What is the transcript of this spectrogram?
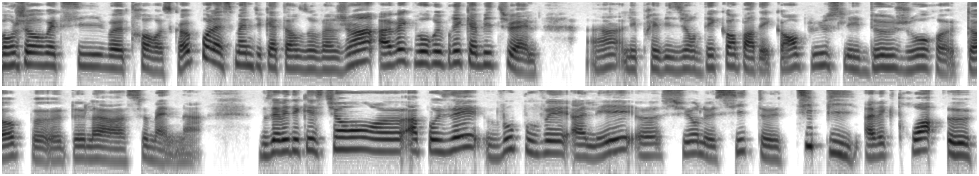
Bonjour, voici votre horoscope pour la semaine du 14 au 20 juin avec vos rubriques habituelles. Hein, les prévisions décan par décan plus les deux jours euh, top euh, de la semaine. Vous avez des questions euh, à poser? Vous pouvez aller sur le site Tipeee avec 3 E.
